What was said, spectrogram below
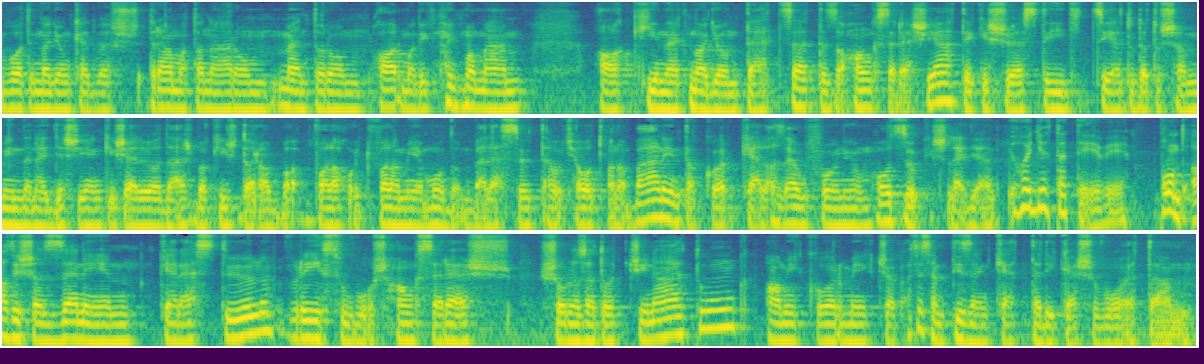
volt egy nagyon kedves drámatanárom, mentorom, harmadik nagymamám, akinek nagyon tetszett ez a hangszeres játék, és ő ezt így céltudatosan minden egyes ilyen kis előadásba, kis darabba valahogy valamilyen módon beleszőtte, hogyha ott van a Bálint, akkor kell az eufónium, hozzuk és legyen. Hogy jött a tévé? Pont az is a zenén keresztül részfúvós hangszeres sorozatot csináltunk, amikor még csak azt hiszem 12-es voltam,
